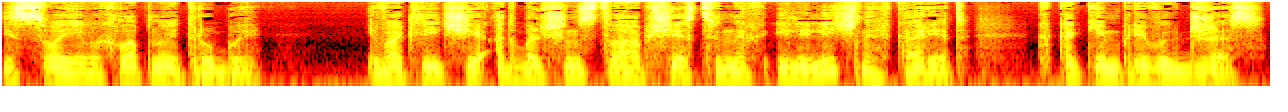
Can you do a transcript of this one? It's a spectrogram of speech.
из своей выхлопной трубы. И в отличие от большинства общественных или личных карет, к каким привык Джесс,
